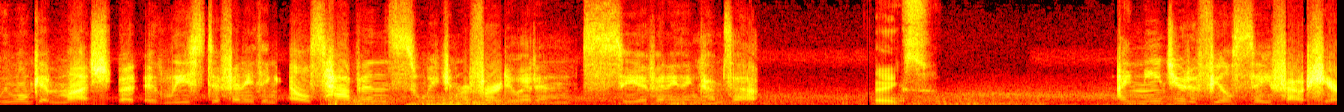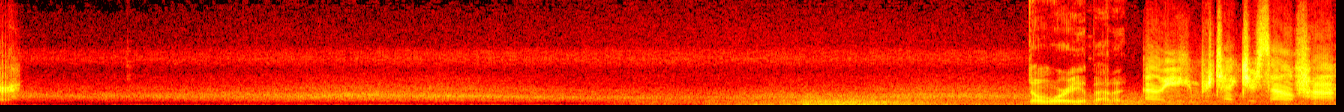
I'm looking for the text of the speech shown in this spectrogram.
We won't get much, but at least if anything else happens, we can refer to it and see if anything comes up. Thanks. I need you to feel safe out here. Don't worry about it. Oh, you can protect yourself, huh?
